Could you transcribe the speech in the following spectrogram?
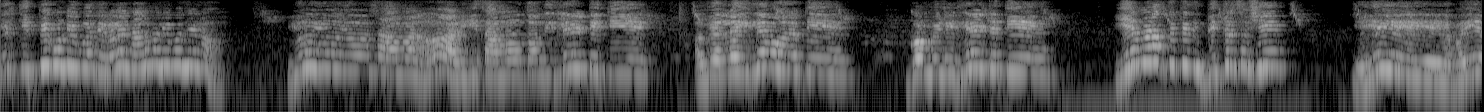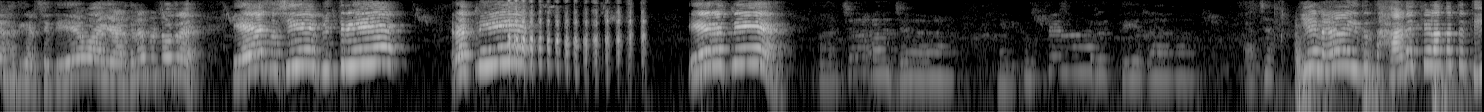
ಏನು ತಿಪ್ಪಿ ಗುಂಡಿಗೆ ಬಂದೇನು? ಏನು ನನ್ನ ಮನೆಗೆ ಬಂದೇನು? ಯೋ ಯೋ ಯೋ, ಸಾಮಾನು, ಅಡಿಗೆ ಸಾಮಾನು ತಂದು ಇಲ್ಲೇ ಇಟ್ಟೈತಿ. ಅವೆಲ್ಲ ಇಲ್ಲೇ ಹೋಗತೈತಿ ಗೊಂಬಿನ ಇಲ್ಲೇ ಇಟ್ಟೈತಿ. ಏನು ಮಾಡಾಕ್ತೈತಿ ಬಿತ್ತರಿ ಸಸಿ? ಏಯ್ಯ ಬೈ ಹದಿಗಡ್ಸೈತಿ. ಏವಾ ಎರಡು ದಿನ ಬಿಟ್ಟೋದ್ರೆ. ಏ, ಸಸಿ, ಬಿತ್ರಿ, ರತ್ನಿ! ಏ, ರತ್ನಿ! ಏನ ಇದ್ರದ್ದು ಹಾಡ ಕೇಳಕತ್ತೈತಿ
